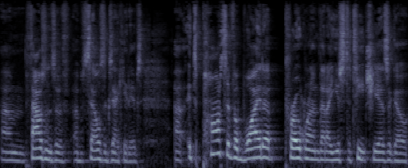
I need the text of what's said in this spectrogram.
um, thousands of, of sales executives. Uh, it's part of a wider program that I used to teach years ago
